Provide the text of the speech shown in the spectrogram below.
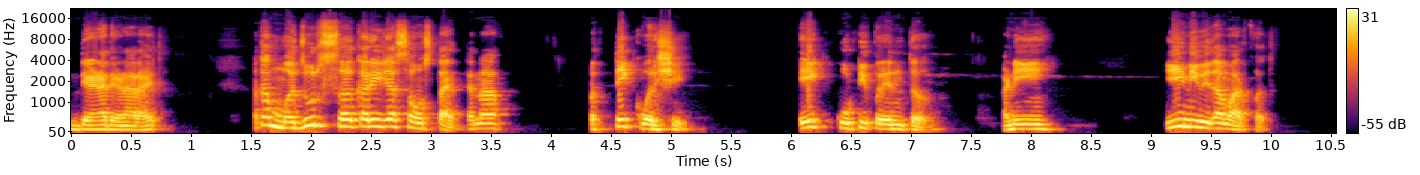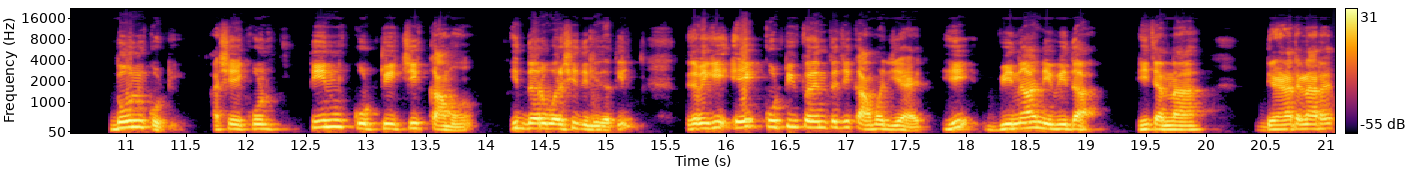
देण्यात येणार आहेत. आता मजूर सहकारी ज्या संस्था आहेत त्यांना प्रत्येक वर्षी एक कोटीपर्यंत आणि ई निविदामार्फत दोन कोटी अशी एकूण तीन कोटीची कामं ही दरवर्षी दिली जातील. त्याच्यापैकी एक कोटीपर्यंत जी कामं जी आहेत ही विना निविदा ही त्यांना देण्यात येणार आहेत.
